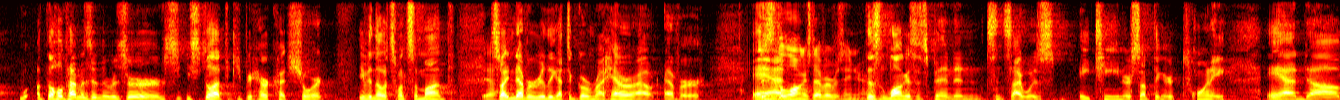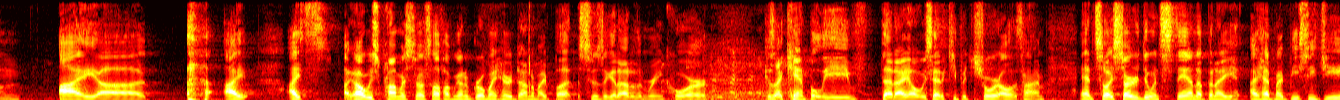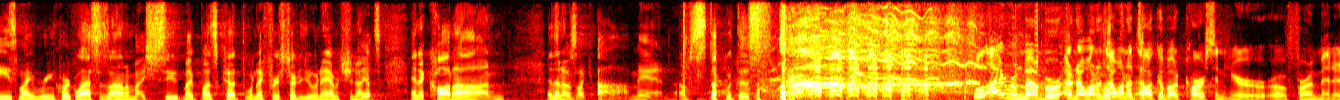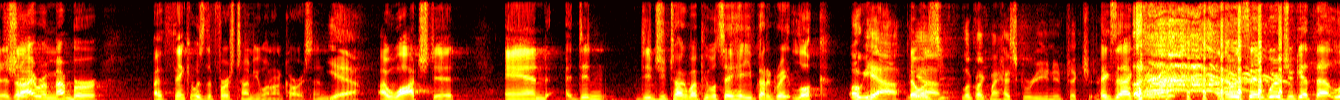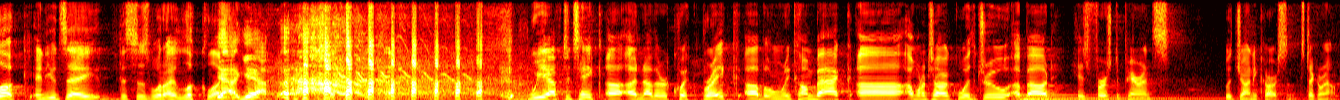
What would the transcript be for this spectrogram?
the whole time I was in the reserves, you still have to keep your hair cut short, even though it's once a month. Yeah. So I never really got to grow my hair out ever. This is the longest I've ever seen your hair. this is the longest it's been in, since I was 18 or something or 20. And um, I, uh, I, I, I always promised myself I'm going to grow my hair down to my butt as soon as I get out of the Marine Corps because I can't believe that I always had to keep it short all the time. And so I started doing stand up and I, I had my BCGs, my Marine Corps glasses on, and my suit, my buzz cut when I first started doing amateur nights. And it caught on. And then I was like, ah, man, I'm stuck with this. Well, I remember, and I want to, I want to talk about Carson here uh, for a minute. Is that I remember, I think it was the first time you went on Carson. Yeah. I watched it, and didn't did you talk about people say, "Hey, you've got a great look"? oh, yeah. That yeah. was- Looked like my high school reunion picture. Exactly. and they would say, "Where'd you get that look?" And you'd say, "This is what I look like." Yeah, yeah. We have to take uh, another quick break, uh, but when we come back, uh, I want to talk with Drew about his first appearance with Johnny Carson. Stick around.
